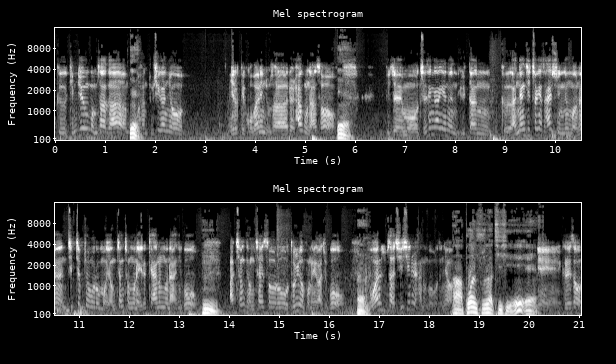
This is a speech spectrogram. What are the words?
그 김지훈 검사가 예. 한 두 시간여 이렇게 고발인 조사를 하고 나서 예. 이제 뭐 제 생각에는 일단 그 안양지청에서 할 수 있는 거는 직접적으로 뭐 영장 청구나 이렇게 하는 건 아니고 음. 과천 경찰서로 돌려보내 가지고 예. 보안 수사 지시를 하는 거거든요. 아, 보안 수사 지시. 예. 예, 예. 그래서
